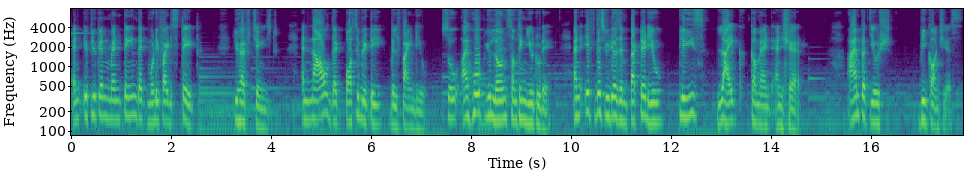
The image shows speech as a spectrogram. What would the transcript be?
and if you can maintain that modified state, you have changed. And now that possibility will find you. So I hope you learned something new today. And if this video has impacted you, please like, comment, and share. I am Pratyush. Be conscious.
